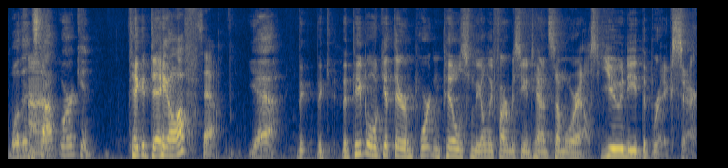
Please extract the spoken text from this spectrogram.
Well, then stop working. Take a day off. So Yeah. The, the, the people will get their important pills from the only pharmacy in town somewhere else. You need the break, sir.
